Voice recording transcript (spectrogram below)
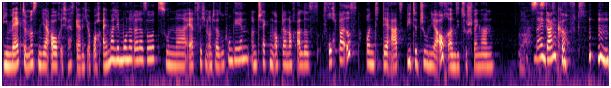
die Mägde müssen ja auch, ich weiß gar nicht, ob auch einmal im Monat oder so, zu einer ärztlichen Untersuchung gehen und checken, ob da noch alles fruchtbar ist. Und der Arzt bietet June ja auch an, sie zu schwängern. Oh, Nein, danke.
